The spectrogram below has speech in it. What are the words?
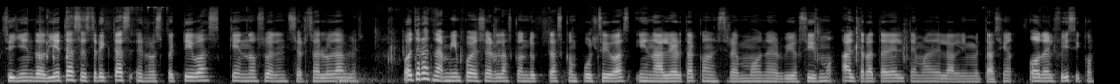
siguiendo dietas estrictas y respectivas que no suelen ser saludables. Otra también puede ser las conductas compulsivas y en alerta con extremo nerviosismo al tratar el tema de la alimentación o del físico.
